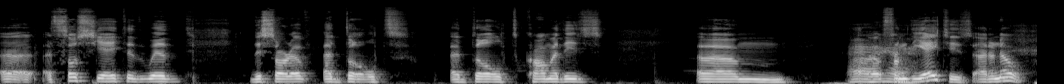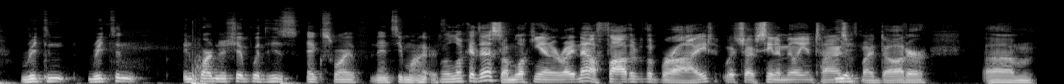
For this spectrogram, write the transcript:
uh, associated with this sort of adult adult comedies um, Oh, uh, from the eighties. I don't know, written written in partnership with his ex-wife Nancy Meyers. Well, look at this. I'm looking at it right now. Father of the Bride, which I've seen a million times Yeah. with my daughter. Um,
